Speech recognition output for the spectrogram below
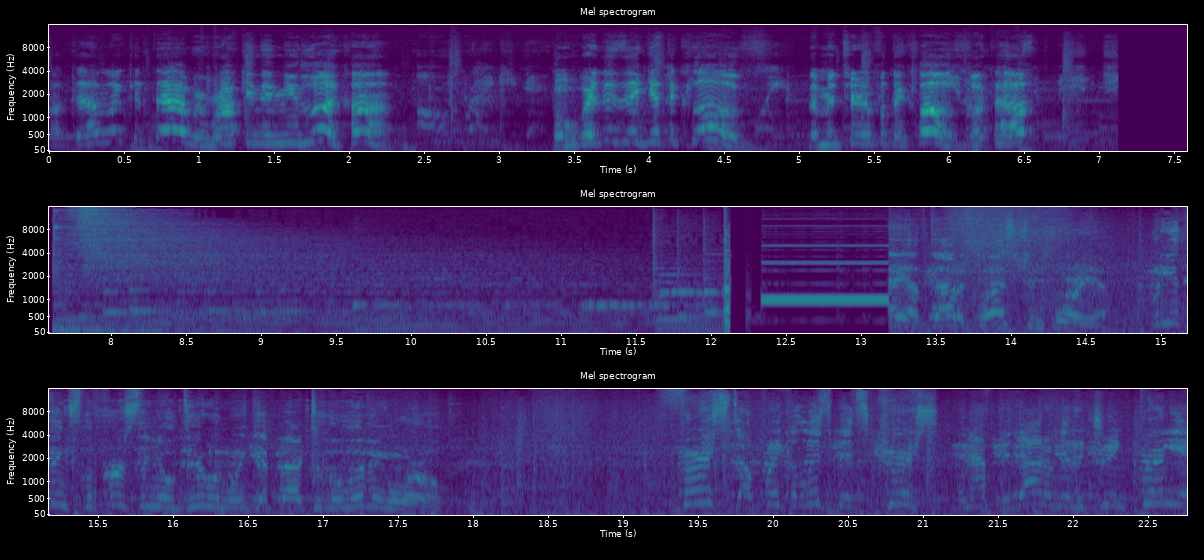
Oh damn, look at that. We're rocking a new look, huh? But where did they get the clothes? The material for the clothes. What the hell? Got a question for you. What do you think's the first thing you'll do when we get back to the living world? First, I'll break Elizabeth's curse, and after that, I'm gonna drink Vanya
